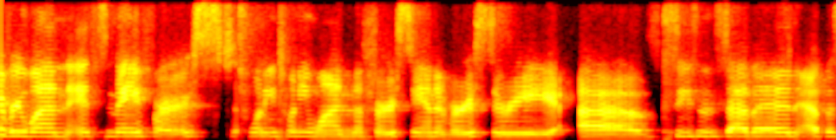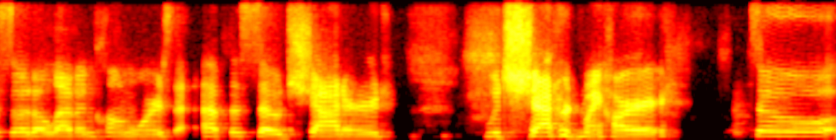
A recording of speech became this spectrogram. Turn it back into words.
Everyone. It's May 1st, 2021, the first anniversary of season seven, episode 11, Clone Wars episode Shattered, which shattered my heart. So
